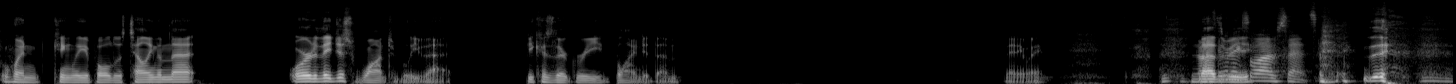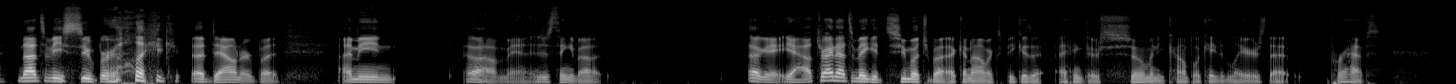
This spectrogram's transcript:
when King Leopold was telling them that? Or do they just want to believe that because their greed blinded them? Anyway. No, not to be makes a lot of sense. not to be super like a downer, but I mean, oh man, just thinking about. Okay, yeah, I'll try not to make it too much about economics because I think there's so many complicated layers that perhaps,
